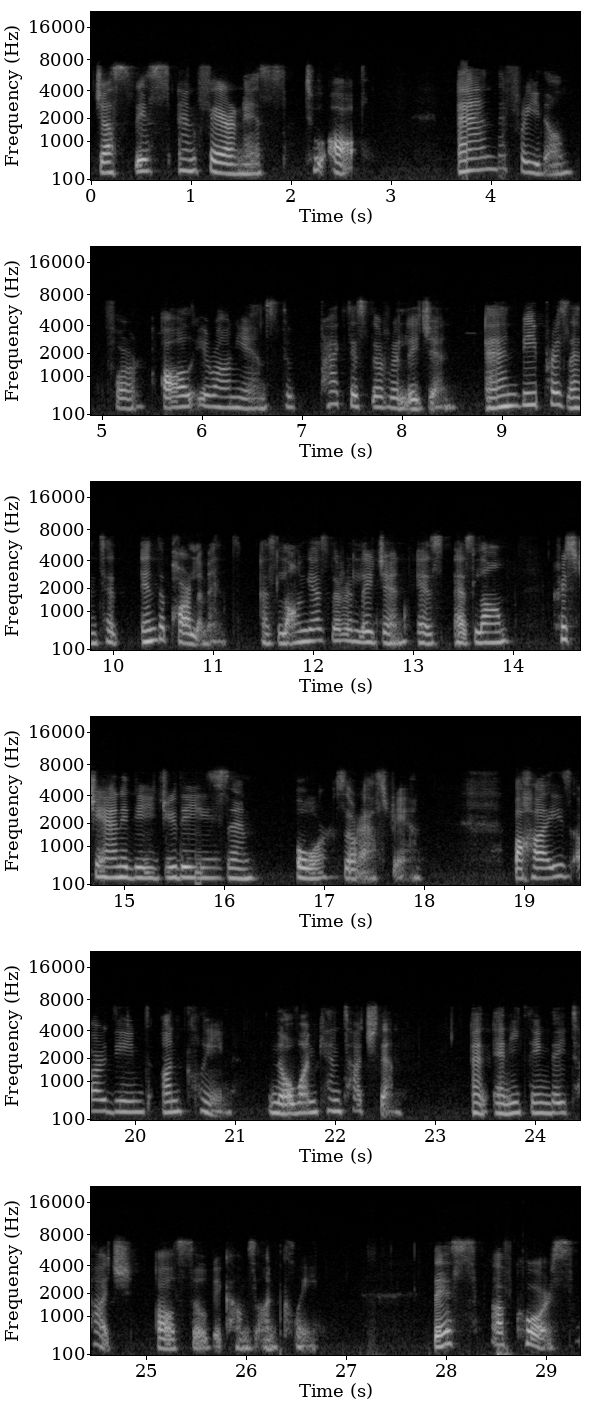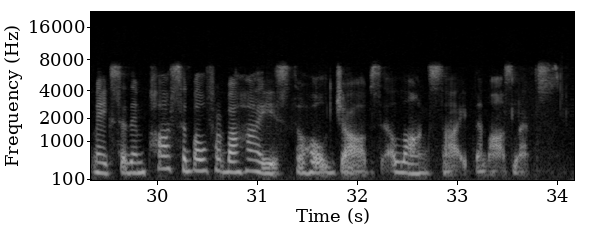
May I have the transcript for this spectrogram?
justice and fairness to all and the freedom for all Iranians to practice their religion and be presented in the parliament as long as the religion is Islam, Christianity, Judaism, or Zoroastrian. Baha'is are deemed unclean. No one can touch them, and anything they touch also becomes unclean. This, of course, makes it impossible for Baha'is to hold jobs alongside the Muslims.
